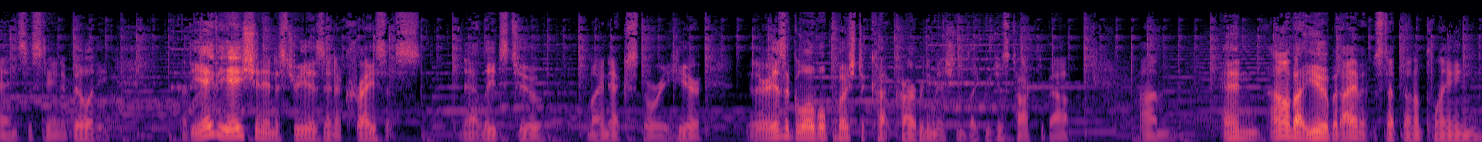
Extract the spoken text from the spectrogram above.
and sustainability. Now, the aviation industry is in a crisis. And that leads to my next story here. There is a global push to cut carbon emissions, like we just talked about. Um, and I don't know about you, but I haven't stepped on a plane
